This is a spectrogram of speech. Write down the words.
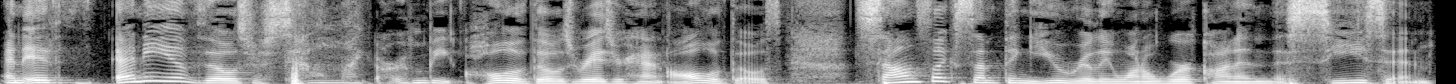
And if any of those sound like, or maybe all of those, raise your hand, all of those, sounds like something you really want to work on in this season,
